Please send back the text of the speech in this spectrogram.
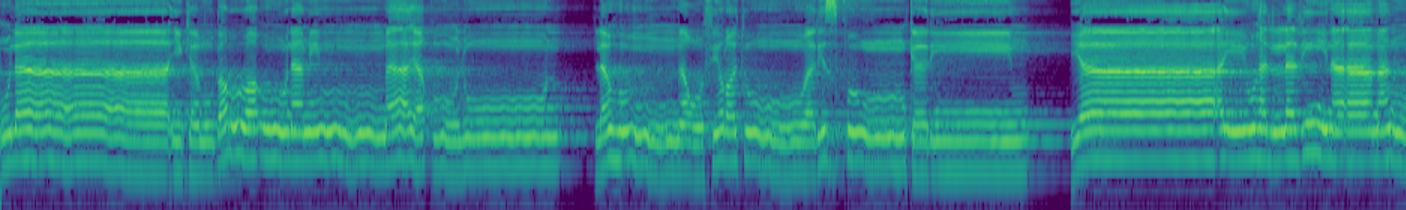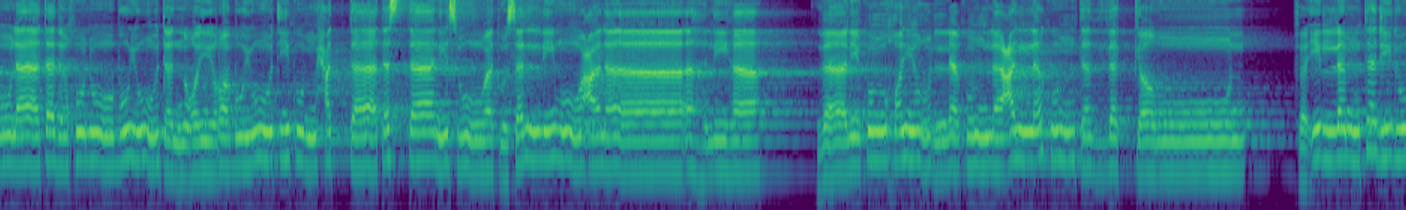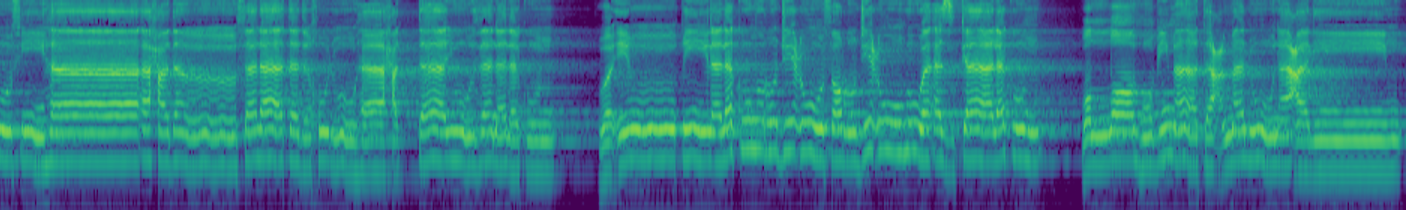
أولئك مبرؤون مما يقولون. لهم مغفرة ورزق كريم. يا أيها الذين آمنوا لا تدخلوا بيوتا غير بيوتكم حتى تستانسوا وتسلموا على أهلها. ذلكم خير لكم لعلكم تذكرون. فإن لم تجدوا فيها أحدا فلا تدخلوها حتى يوذن لكم. وإن قيل لكم ارجعوا فارجعوا هو أزكى لكم. والله بما تعملون عليم.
